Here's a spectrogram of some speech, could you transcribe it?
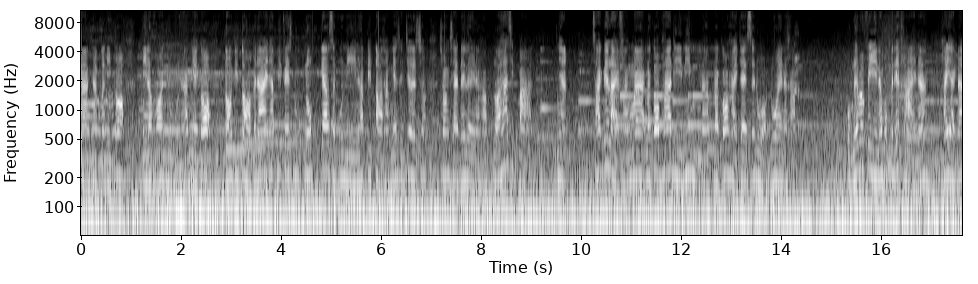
มากนะครับ ตอนนี้ก็มีละครอยู่นะครับยังไงก็ลองติดต่อไปได้นะครับที่ Facebook นกแก้วสกุลีนะครับ ติดต่อทาง Messenger ชช่องแชทได้เลยนะครับ 150 บาท เนี่ยซักได้หลายครั้งมาก แล้วก็ผ้าดีนิ่มนะครับ แล้วก็หายใจสะดวกด้วยนะครับ ผมได้มาฟรีนะ ผมไม่ได้ขายนะ ใครอยากได้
